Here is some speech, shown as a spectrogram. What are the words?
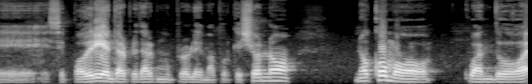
eh, se podría interpretar como un problema, porque yo no, no como cuando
